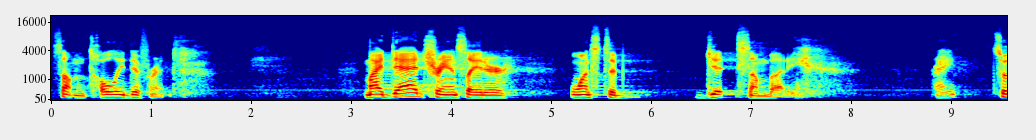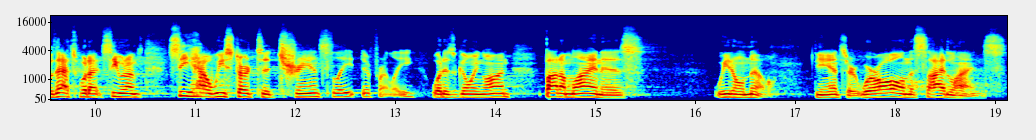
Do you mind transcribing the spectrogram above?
Something totally different. My dad translator wants to get somebody, right? So that's what I see what I'm see how we start to translate differently what is going on. Bottom line is we don't know the answer. We're all on the sidelines.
